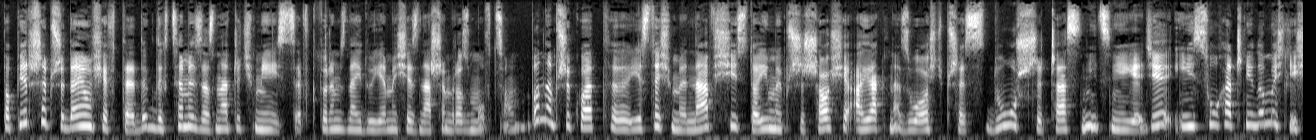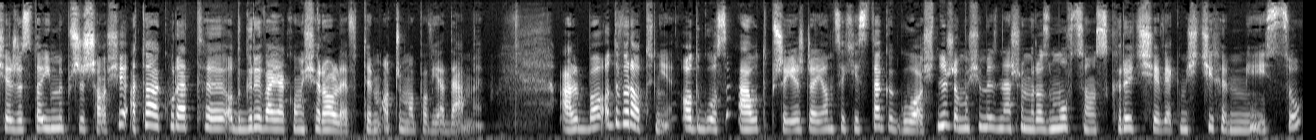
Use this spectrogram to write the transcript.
Po pierwsze, przydają się wtedy, gdy chcemy zaznaczyć miejsce, w którym znajdujemy się z naszym rozmówcą, bo na przykład e, jesteśmy na wsi, stoimy przy szosie, a jak na złość przez dłuższy czas nic nie jedzie i słuchacz nie domyśli się, że stoimy przy szosie, a to akurat e, odgrywa jakąś rolę w tym, o czym opowiadamy. Albo odwrotnie, odgłos aut przejeżdżających jest tak głośny, że musimy z naszym rozmówcą skryć się w jakimś cichym miejscu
